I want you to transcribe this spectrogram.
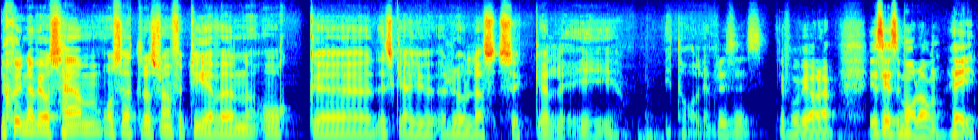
Nu skyndar vi oss hem och sätter oss framför tvn och eh, det ska ju rullas cykel i Italien. Precis, det får vi göra. Vi ses imorgon. Hej!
